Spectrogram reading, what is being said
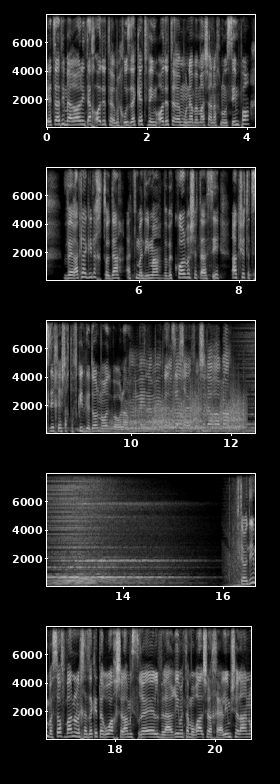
יצאתי מהרעיון איתך עוד יותר מחוזקת ועם עוד יותר אמונה במה שאנחנו עושים פה. ורק להגיד לך תודה, את מדהימה, ובכל מה שתעשי, רק שתצליחי, יש לך תפקיד גדול מאוד בעולם. אמן, אמן. בהצלחה תודה רבה. אתם יודעים, בסוף באנו לחזק את הרוח של עם ישראל ולהרים את המורל של החיילים שלנו.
